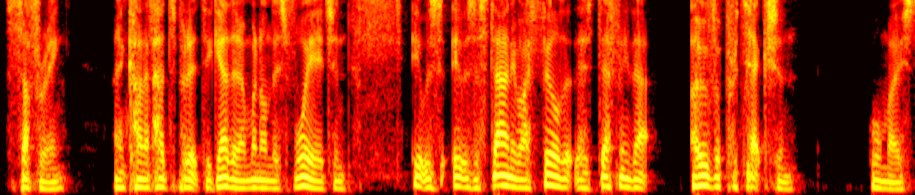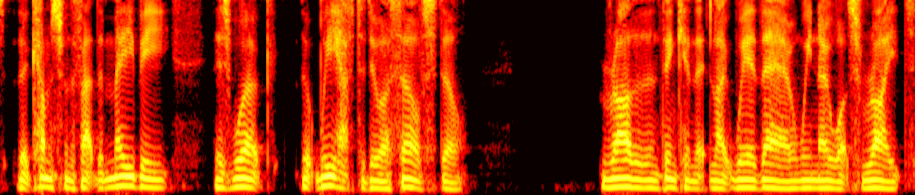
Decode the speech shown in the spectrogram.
suffering and kind of had to put it together and went on this voyage. And it was, it was astounding. I feel that there's definitely that overprotection almost that comes from the fact that maybe there's work that we have to do ourselves still rather than thinking that like we're there and we know what's right.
